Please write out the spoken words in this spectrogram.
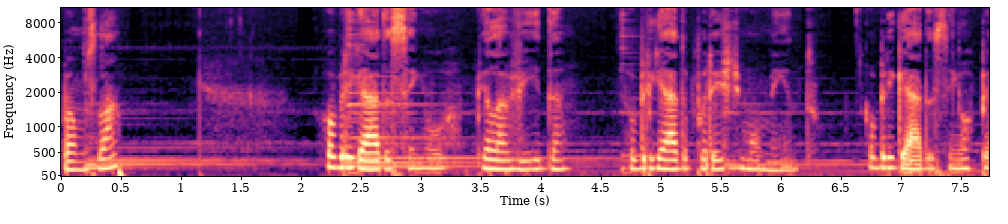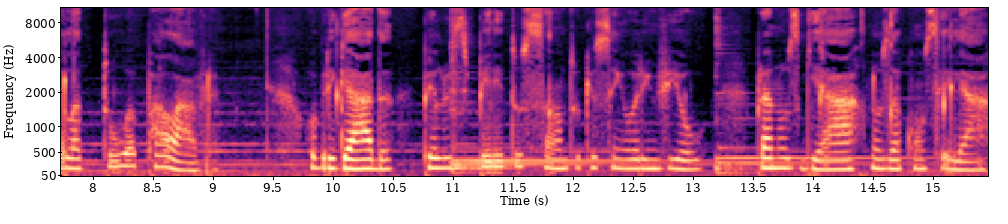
Vamos lá? Obrigada, Senhor, pela vida. Obrigada por este momento. Obrigada, Senhor, pela tua palavra. Obrigada pelo Espírito Santo que o Senhor enviou para nos guiar, nos aconselhar.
